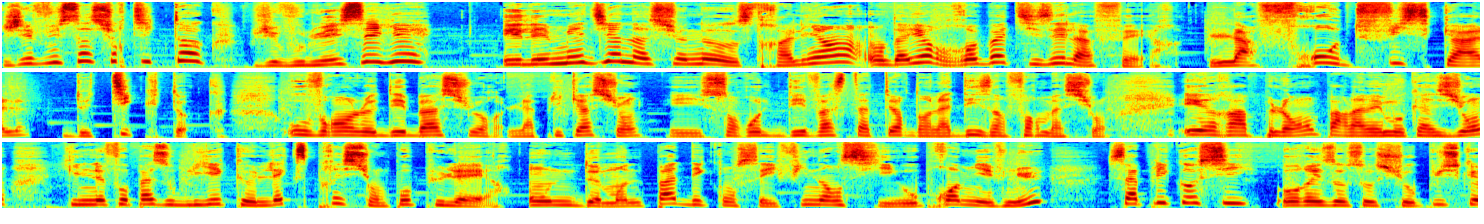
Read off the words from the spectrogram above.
J'ai vu ça sur TikTok, j'ai voulu essayer. Et les médias nationaux australiens ont d'ailleurs rebaptisé l'affaire la fraude fiscale de TikTok, ouvrant le débat sur l'application et son rôle dévastateur dans la désinformation, et rappelant par la même occasion qu'il ne faut pas oublier que l'expression populaire on ne demande pas des conseils financiers au premier venu s'applique aussi aux réseaux sociaux, puisque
